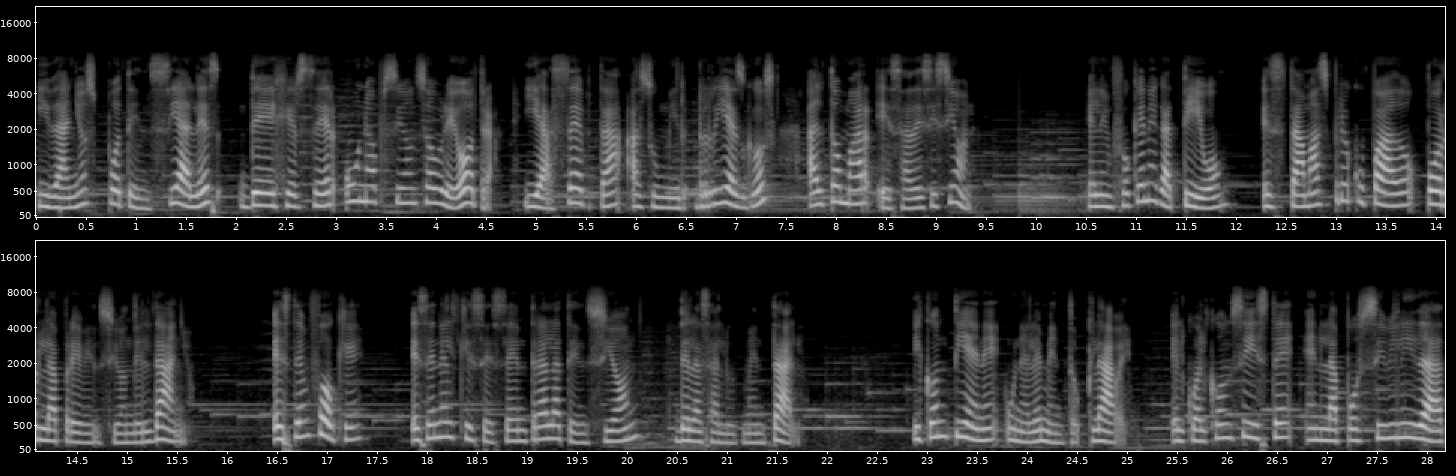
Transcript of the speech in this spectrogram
y daños potenciales de ejercer una opción sobre otra y acepta asumir riesgos al tomar esa decisión. El enfoque negativo está más preocupado por la prevención del daño. Este enfoque es en el que se centra la atención de la salud mental y contiene un elemento clave el cual consiste en la posibilidad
